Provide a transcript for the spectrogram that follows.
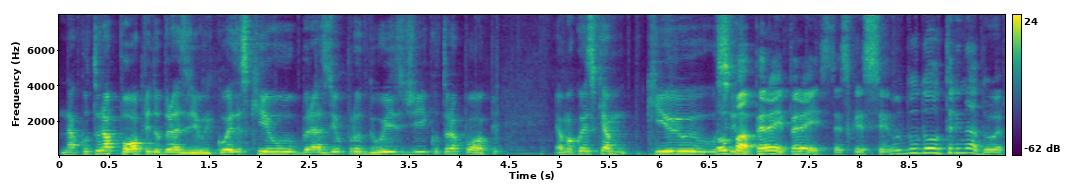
na cultura pop do Brasil, em coisas que o Brasil produz de cultura pop. É uma coisa que, a, que o, Opa, peraí, peraí, você tá esquecendo do Doutrinador.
